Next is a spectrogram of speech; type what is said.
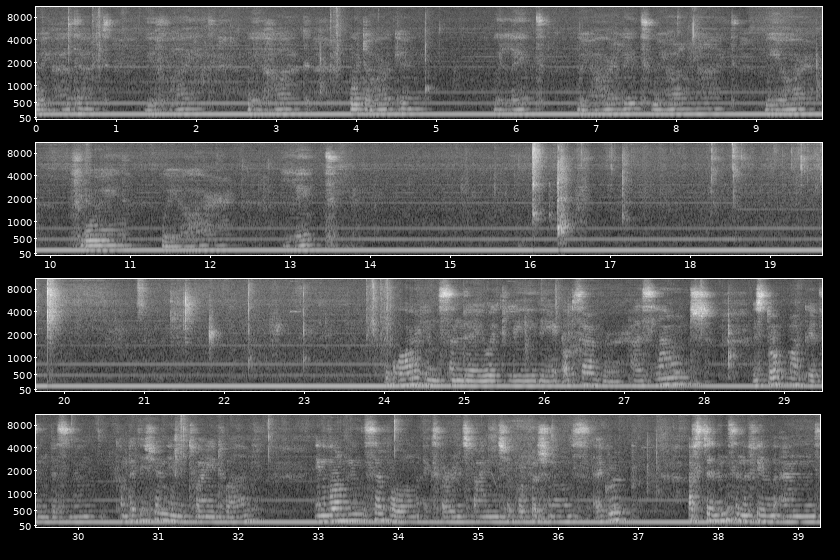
We adapt, we fight, we hug, we darken, we lit, we are lit, we are light, we are fluid, we are lit. The Guardian Sunday Weekly The Observer has launched a stock market investment competition in 2012 involving several experienced financial professionals, a group of students in the field, and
